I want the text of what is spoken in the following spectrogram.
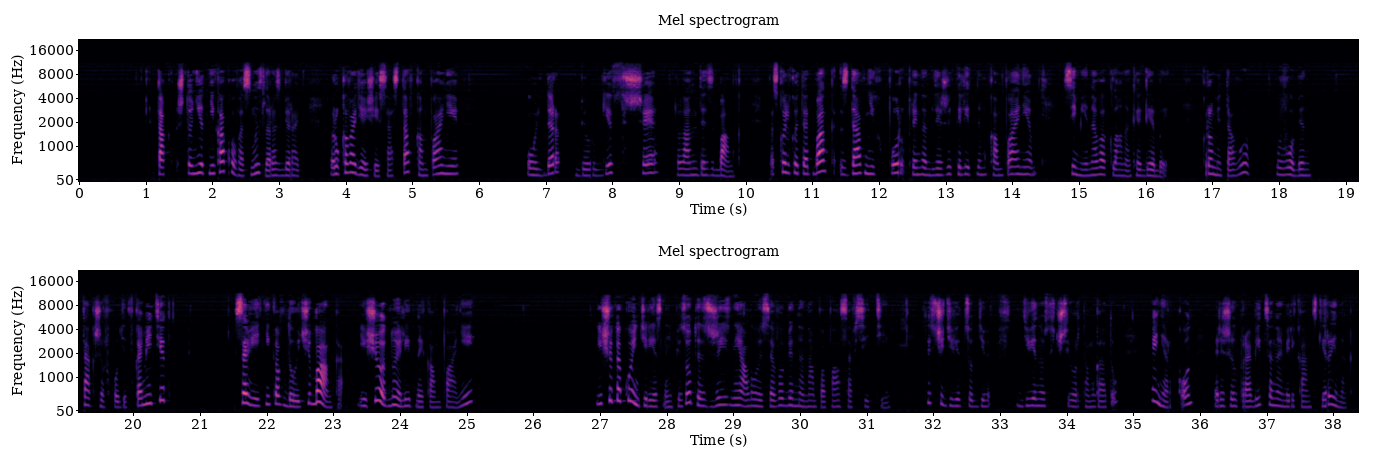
Так что нет никакого смысла разбирать руководящий состав компании Ольдер Бюргесше Ландесбанк поскольку этот банк с давних пор принадлежит элитным компаниям семейного клана КГБ. Кроме того, Вобин также входит в комитет советников Deutsche Bank, еще одной элитной компании, Еще такой интересный эпизод из жизни Алоиса Вобина нам попался в сети. В 1994 году Энеркон решил пробиться на американский рынок.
